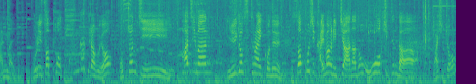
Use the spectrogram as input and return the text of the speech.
아니 말고 우리 서포트 환각이라고요? 어쩐지 하지만 일격 스트라이커는 서폿이 갈망을 입지 않아도 5억씩 뜬다 맛있죠?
